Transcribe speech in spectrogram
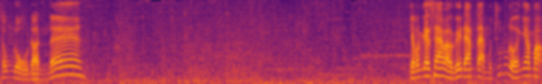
Trông đồ đần đấy. Kéo bắn cây xa và gây đam tạm một chút cũng được anh em ạ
